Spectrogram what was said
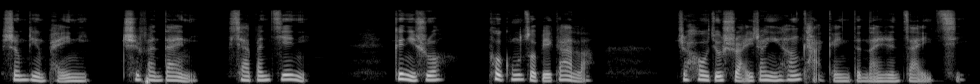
生病陪你、吃饭带你、下班接你，跟你说破工作别干了，之后就甩一张银行卡给你的男人在一起。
